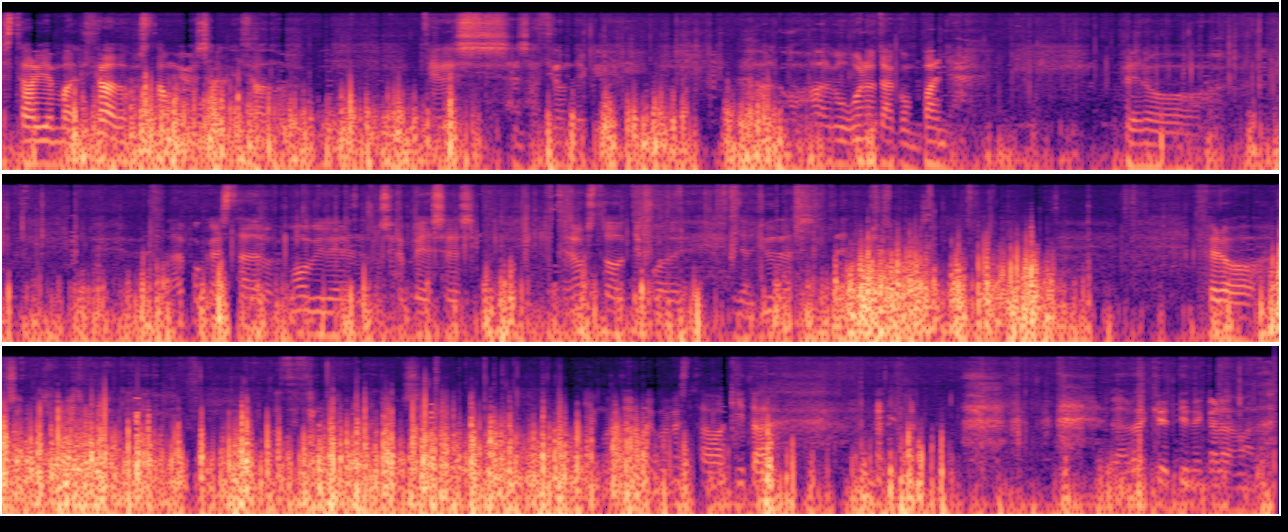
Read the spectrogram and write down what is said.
está bien balizado, está muy bien señalizado. Tienes sensación de que algo, bueno te acompaña. Pero en la época esta de los móviles, de los GPS, tenemos todo tipo de, ayudas, de cosas. Pero somos yo mismo aquí hace 50 años y encontrarte con esta vaquita, la verdad es que tiene cara mala.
